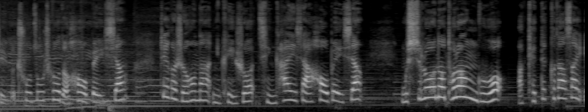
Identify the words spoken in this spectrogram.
这个出租车的后备箱。这个时候呢，你可以说：“请开一下后备箱。”，ウシのトラングを開けてください。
